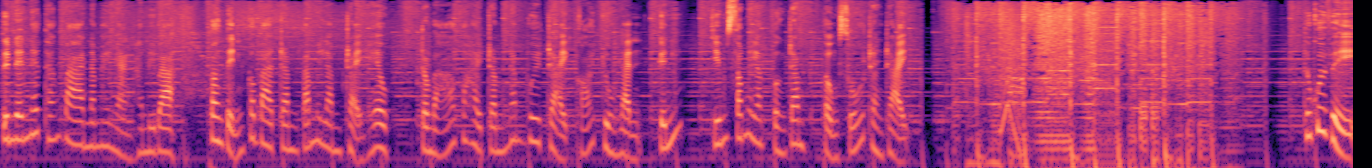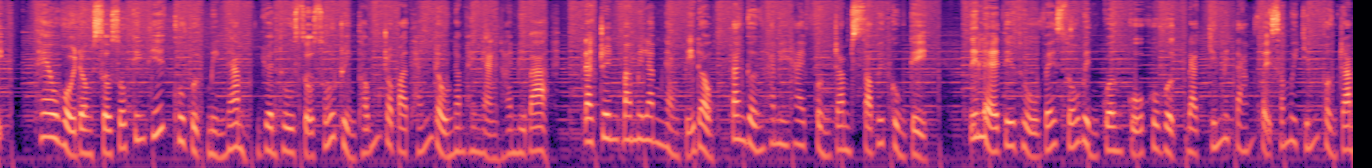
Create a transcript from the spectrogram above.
Tính đến hết tháng 3 năm 2023, toàn tỉnh có 385 trại heo, trong đó có 250 trại có chuồng lạnh, kính, chiếm 65% tổng số trang trại. Thưa quý vị, theo Hội đồng sổ số kiến thiết khu vực miền Nam, doanh thu sổ số truyền thống trong 3 tháng đầu năm 2023 đạt trên 35.000 tỷ đồng, tăng gần 22% so với cùng kỳ. Tỷ lệ tiêu thụ vé số bình quân của khu vực đạt 98,69%.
